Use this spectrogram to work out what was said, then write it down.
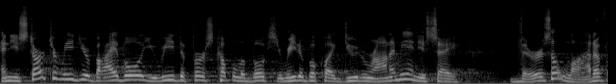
And you start to read your Bible, you read the first couple of books, you read a book like Deuteronomy, and you say, there's a lot of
